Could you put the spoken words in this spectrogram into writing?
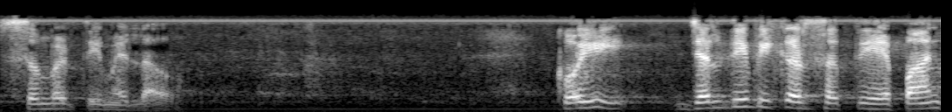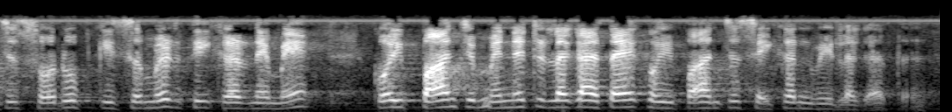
स्मृति में लाओ। कोई जल्दी भी कर सकती है। पाँच स्वरूप की स्मृति करने में कोई पाँच मिनट लगाता है, कोई पाँच सेकंड भी लगाता है।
